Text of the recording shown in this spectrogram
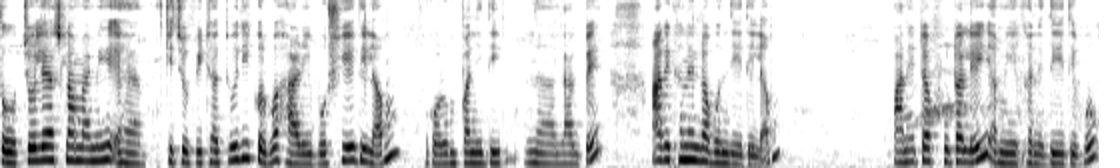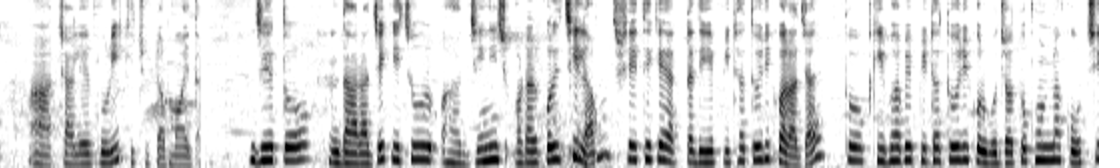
তো চলে আসলাম আমি কিছু পিঠা তৈরি করব। হাঁড়ি বসিয়ে দিলাম, গরম পানি দি লাগবে, আর এখানে লবণ দিয়ে দিলাম। পানিটা ফুটালেই আমি এখানে দিয়ে দিব আর চালের গুঁড়ি, কিছুটা ময়দা। যেহেতু দারাজে কিছু জিনিস অর্ডার করেছিলাম, সেই থেকে একটা দিয়ে পিঠা তৈরি করা যায়। তো কীভাবে পিঠা তৈরি করব? যতক্ষণ না করছি,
